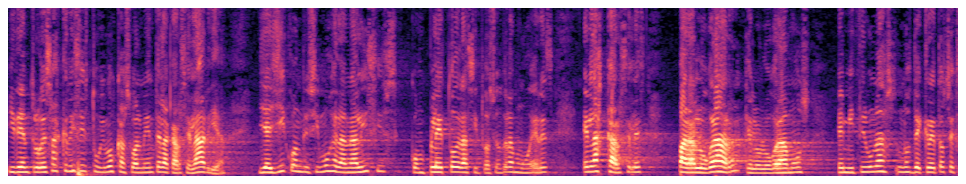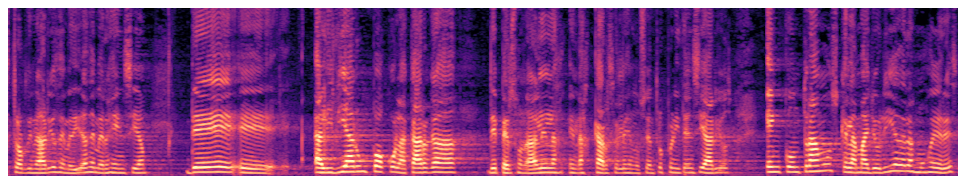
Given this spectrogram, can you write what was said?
Y dentro de esas crisis tuvimos casualmente la carcelaria. Y allí cuando hicimos el análisis completo de la situación de las mujeres en las cárceles, para lograr, que lo logramos, emitir unos decretos extraordinarios de medidas de emergencia, de eh, aliviar un poco la carga de personal en las, en las cárceles, en los centros penitenciarios, encontramos que la mayoría de las mujeres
